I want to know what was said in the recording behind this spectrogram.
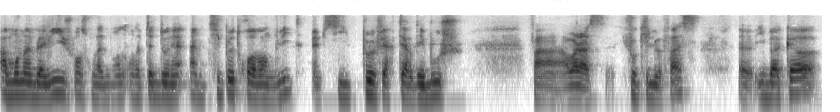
À mon humble avis, je pense qu'on a, peut-être donné un petit peu trop de Vliet, même s'il peut faire taire des bouches. Enfin, voilà, il faut qu'il le fasse. Euh, Ibaka,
